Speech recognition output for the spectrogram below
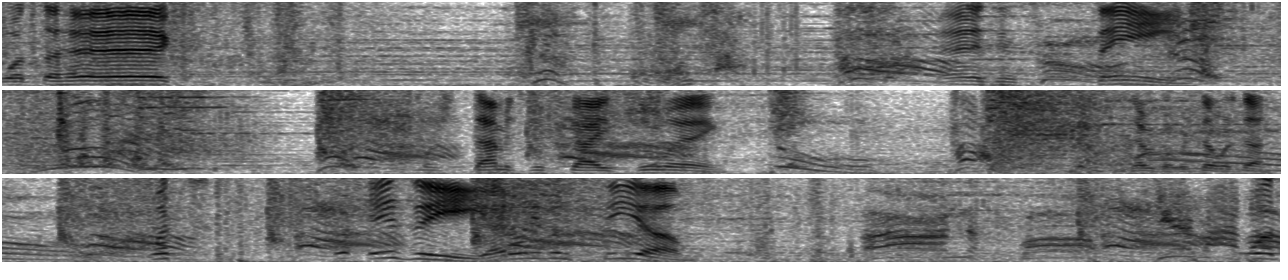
What the heck? Man, it's insane. How much damage this guy is doing. There we go, we're done, we're done. What? What is he? I don't even see him. What? What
